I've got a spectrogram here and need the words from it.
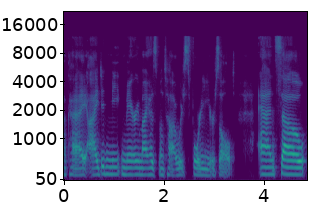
Okay. I didn't meet and marry my husband until I was 40 years old. And so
